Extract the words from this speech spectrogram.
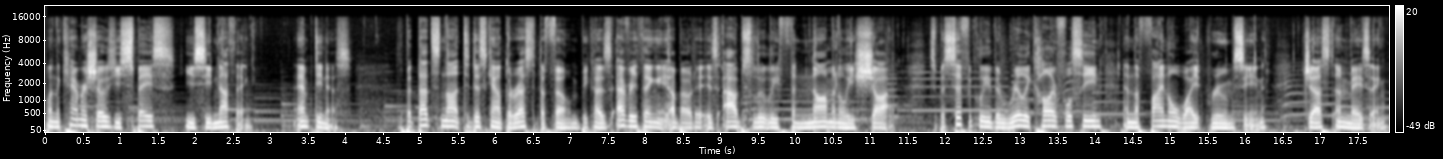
When the camera shows you space, you see nothing. Emptiness. But that's not to discount the rest of the film because everything about it is absolutely phenomenally shot. Specifically the really colorful scene and the final white room scene. Just amazing.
